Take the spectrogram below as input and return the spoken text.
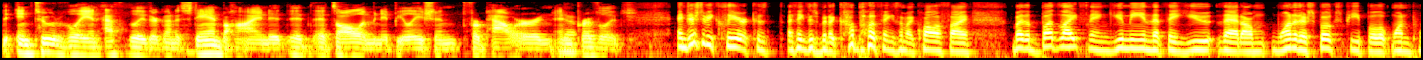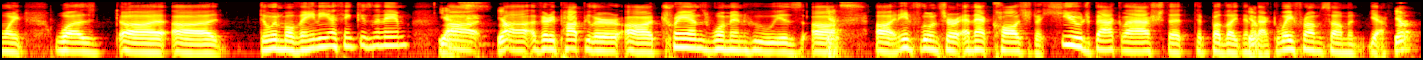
intuitively and ethically they're going to stand behind. It, it it's all a manipulation for power and, and privilege. And just to be clear, because I think there's been a couple of things that might qualify by the Bud Light thing, you mean that they use that um one of their spokespeople at one point was uh uh Dylan Mulvaney, I think is the name. Yes. Uh, yep. Uh, a very popular uh, trans woman who is uh, yes. Uh, an influencer, and that caused just a huge backlash that, that Bud Light then yep. backed away from some. And yeah. Yep.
